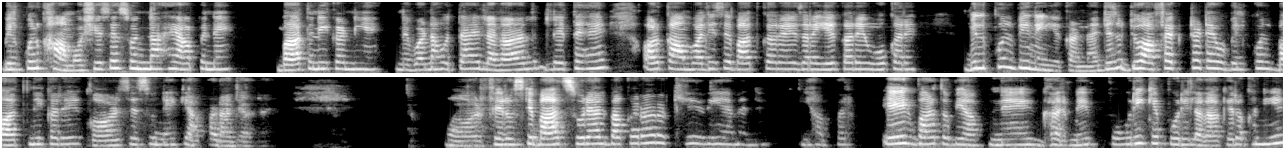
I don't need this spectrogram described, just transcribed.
بالکل خاموشی سے سننا ہے آپ نے بات نہیں کرنی ہے۔ ورنہ ہوتا ہے لگا لیتے ہیں اور کام والی سے بات کریں، ذرا یہ کریں، وہ کریں۔ بالکل بھی نہیں یہ کرنا ہے۔ جس جو افیکٹڈ ہے وہ بالکل بات نہیں کرے، غور سے سنے کیا پڑھا جا رہا ہے۔ اور پھر اس کے بعد سورہ البقرہ رکھی ہوئی ہے میں نے یہاں پر۔ ایک بار تو بھی آپ نے گھر میں پوری کے پوری لگا کے رکھنی ہے،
